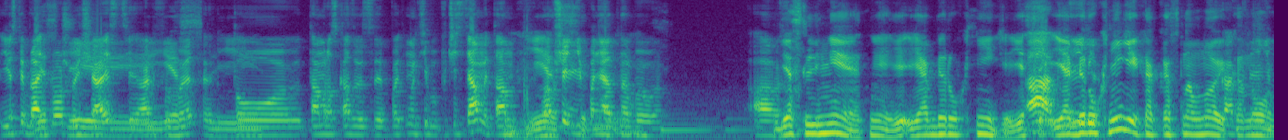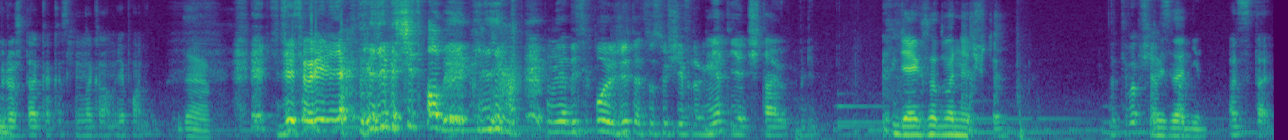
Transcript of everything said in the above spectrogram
Если брать Если- прошлые части, альфа, если- бета, то там рассказывается, ну, типа, по частям, и там Если- вообще непонятно было. А Если нет, не, я, я беру книги. Если А, я книги. беру книги как основной как канон. берешь, да, как основной канал, я понял. Да. В тем времени я не дочитал книгу, у меня до сих пор лежит отсутствующий фрагмент, я читаю, блин. Я их за два дня читаю. Да ты вообще Ой, за отстань. один. Отстань.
